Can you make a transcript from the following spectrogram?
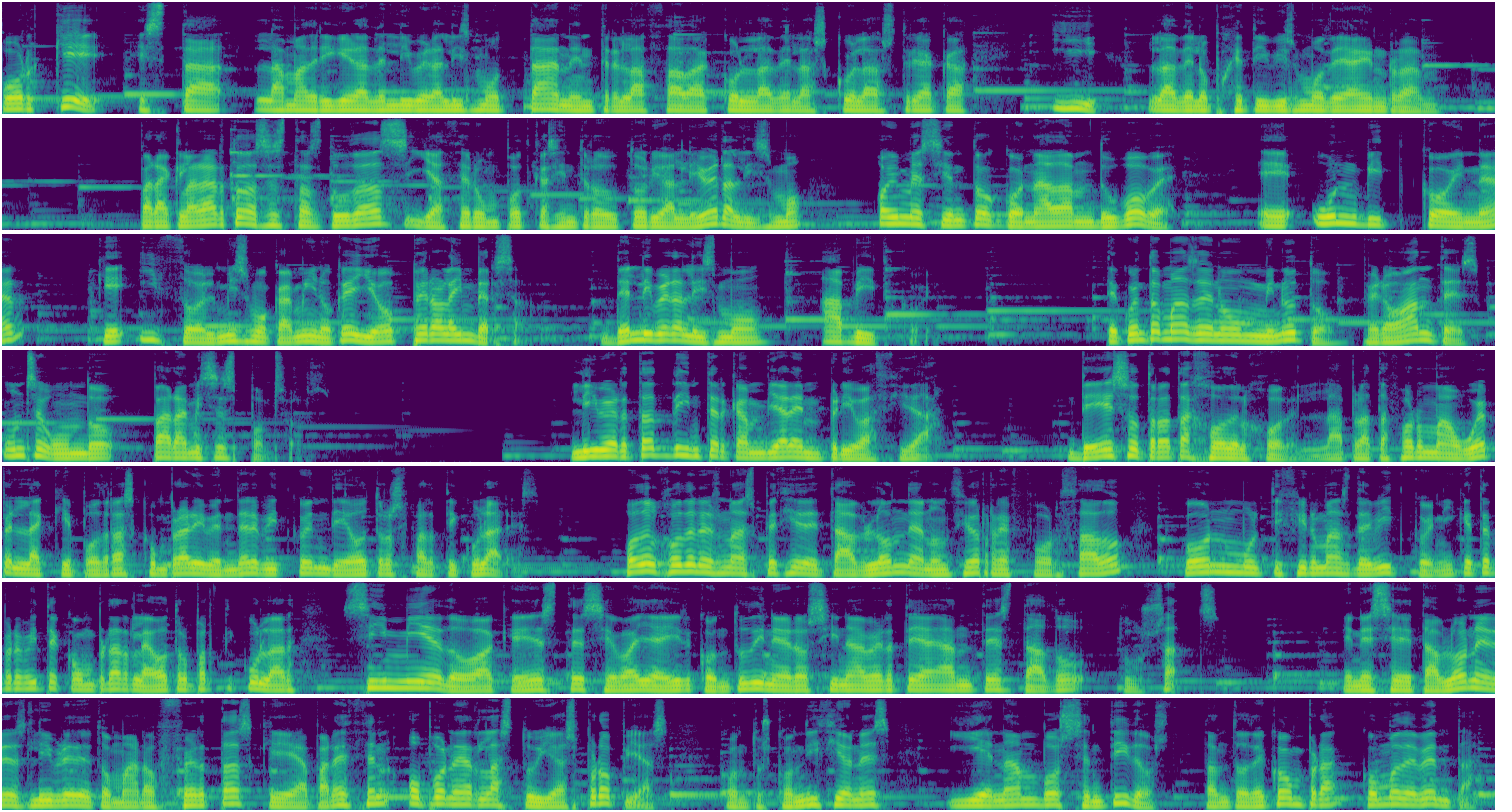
¿Por qué está la madriguera del liberalismo tan entrelazada con la de la escuela austriaca y la del objetivismo de Ayn Rand? Para aclarar todas estas dudas y hacer un podcast introductorio al liberalismo, hoy me siento con Adam Dubove, eh, un bitcoiner que hizo el mismo camino que yo, pero a la inversa, del liberalismo a Bitcoin. Te cuento más en un minuto, pero antes, un segundo para mis sponsors. Libertad de intercambiar en privacidad. De eso trata Hodel Hodel, la plataforma web en la que podrás comprar y vender Bitcoin de otros particulares. Hodel Hodel es una especie de tablón de anuncios reforzado con multifirmas de Bitcoin y que te permite comprarle a otro particular sin miedo a que éste se vaya a ir con tu dinero sin haberte antes dado tus sats. En ese tablón eres libre de tomar ofertas que aparecen o poner las tuyas propias, con tus condiciones y en ambos sentidos, tanto de compra como de venta.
